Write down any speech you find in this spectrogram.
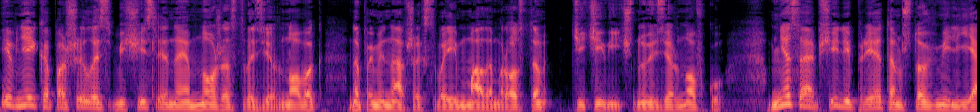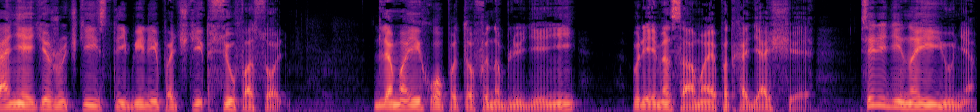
и в ней копошилось бесчисленное множество зерновок, напоминавших своим малым ростом чечевичную зерновку. Мне сообщили при этом, что в Мильяне эти жучки истребили почти всю фасоль. Для моих опытов и наблюдений время самое подходящее. Середина июня.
